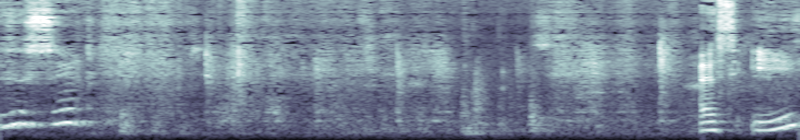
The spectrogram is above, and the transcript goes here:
This is seat. S E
